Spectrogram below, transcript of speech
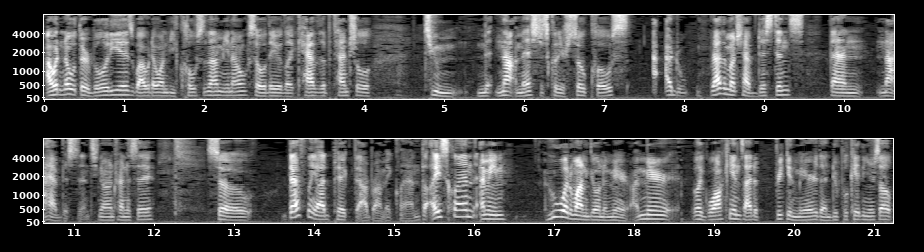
I wouldn't know what their ability is. Why would I want to be close to them? You know, so they would like have the potential to not miss just because you're so close. I'd rather much have distance than not have distance. You know what I'm trying to say? So definitely, I'd pick the Aburame clan. The Ice clan, I mean, who would want to go in a mirror? A mirror, like walking inside a freaking mirror, then duplicating yourself.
